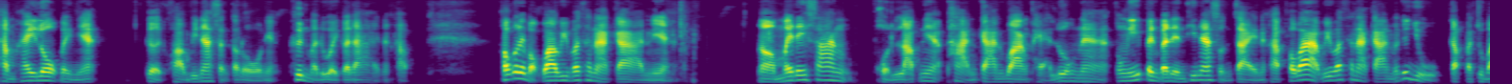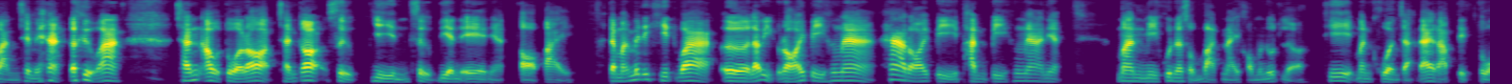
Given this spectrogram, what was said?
ทำให้โลกใบนี้เกิดความวินาศสันตโรเนี่ยขึ้นมาด้วยก็ได้นะครับเขาก็เลยบอกว่าวิวัฒนาการเนี่ยไม่ได้สร้าง ผลลัพธ์เนี่ยผ่านการวางแผนล่วงหน้า ตรงนี้เป็นประเด็นที่น่าสนใจนะครับ เพราะว่าวิวัฒนาการมันก็อยู่กับปัจจุบันใช่ไหมฮะก็คือว่า ฉันเอาตัวรอด ฉันก็สืบยีนสืบ DNA เนี่ยต่อไป แต่มันไม่ได้คิดว่าเออแล้วอีกร้อยปีข้างหน้าห้าร้อยปีพันปีข้างหน้าเนี่ยมันมีคุณสมบัติไหนของมนุษย์เหรอที่มันควรจะได้รับติดตัว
